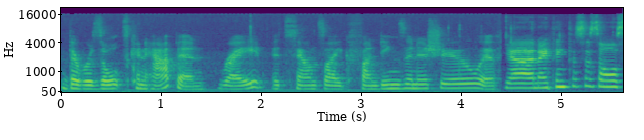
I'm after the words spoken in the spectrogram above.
the results can happen, right? It sounds like funding's an issue. If Yeah, and I think this is all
